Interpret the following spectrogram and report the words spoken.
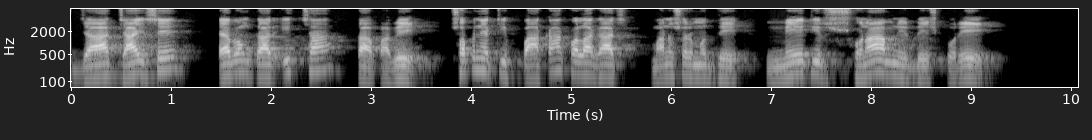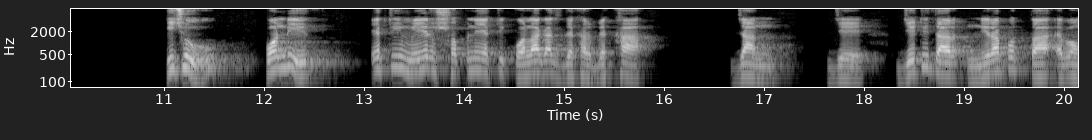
যা সে এবং তার ইচ্ছা তা পাবে। স্বপ্নে একটি পাকা কলা গাছ মানুষের মধ্যে মেয়েটির সুনাম নির্দেশ করে। কিছু পণ্ডিত একটি মেয়ের স্বপ্নে একটি কলা গাছ দেখার ব্যাখ্যা যান যে যেটি তার নিরাপত্তা এবং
